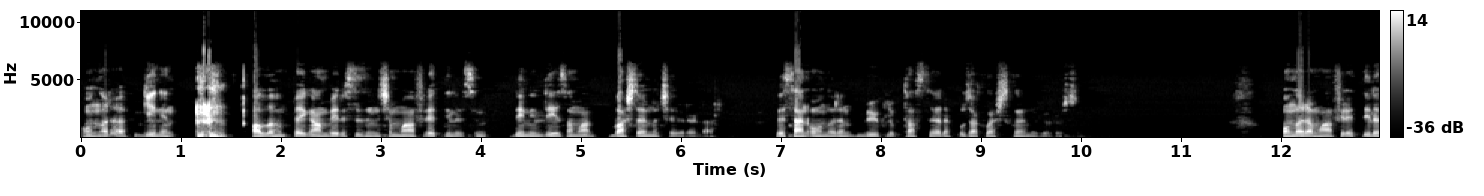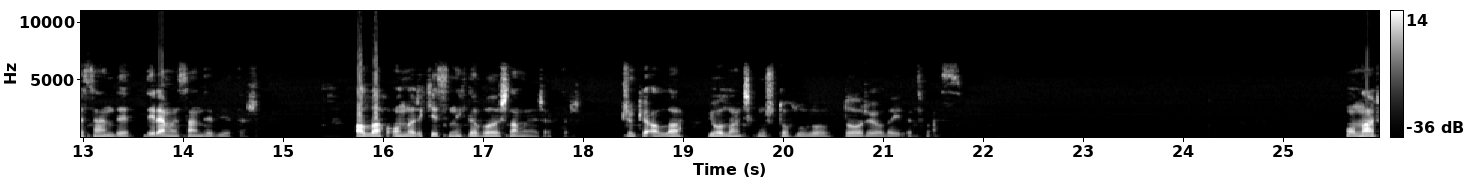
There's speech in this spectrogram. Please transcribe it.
Onlara gelin Allah'ın peygamberi sizin için mağfiret dilesin denildiği zaman başlarını çevirirler. Ve sen onların büyüklük taslayarak uzaklaştıklarını görürsün. Onlara mağfiret dilesen de, dilemesen de birdir. Allah onları kesinlikle bağışlamayacaktır. Çünkü Allah yoldan çıkmış topluluğu doğru yola iletmez. Onlar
